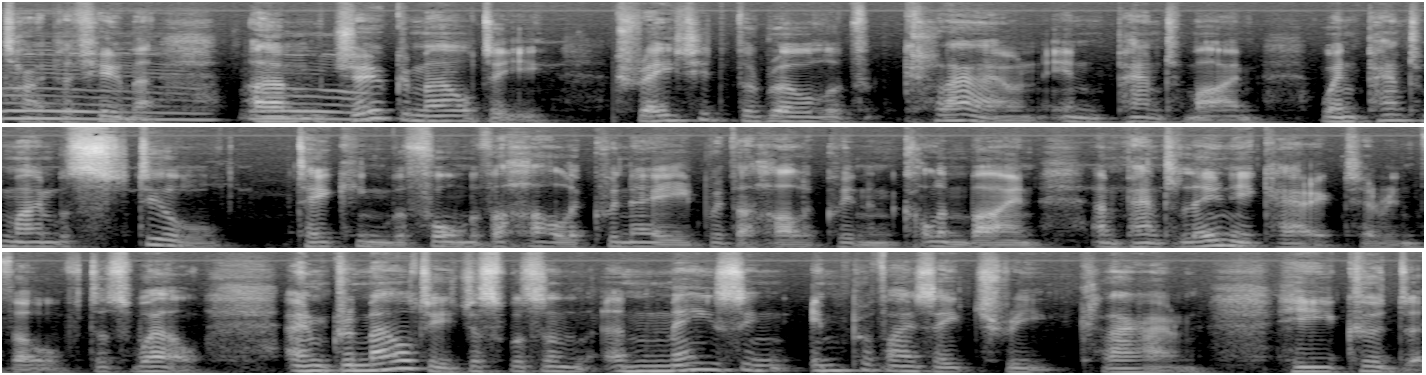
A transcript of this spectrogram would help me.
type mm. of humour. Um, mm. Joe Grimaldi created the role of clown in pantomime when pantomime was still taking the form of a harlequinade with a harlequin and Columbine and Pantalone character involved as well. And Grimaldi just was an amazing improvisatory clown. He could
